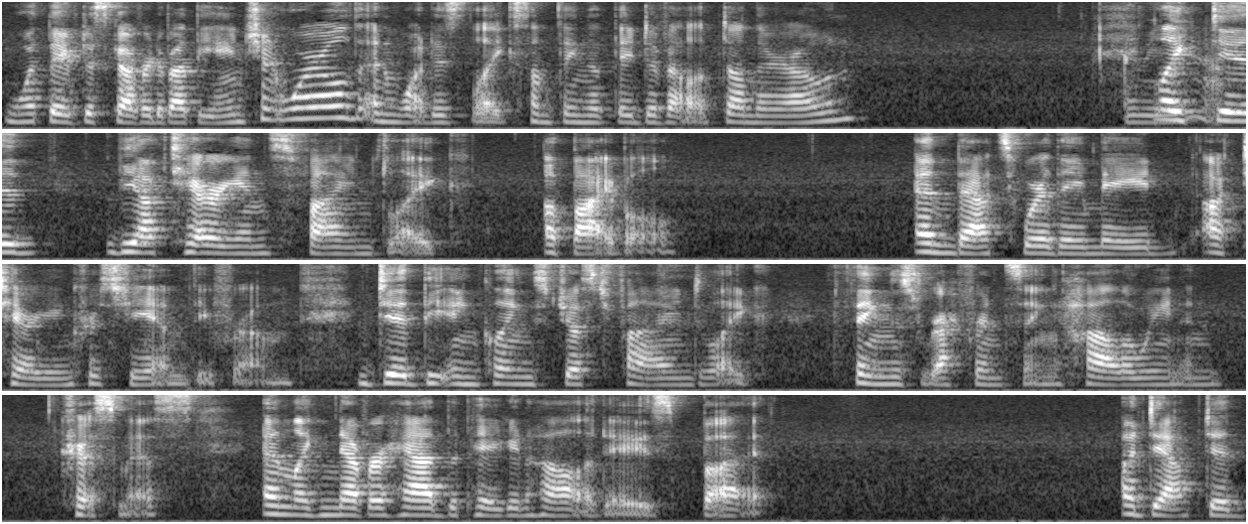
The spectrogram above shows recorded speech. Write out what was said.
what they've discovered about the ancient world and what is like something that they developed on their own. I mean, Like, yeah. did the Octarians find like a Bible? And that's where they made Octarian Christianity from. Did the Inklings just find like things referencing Halloween and Christmas and like never had the pagan holidays but adapted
